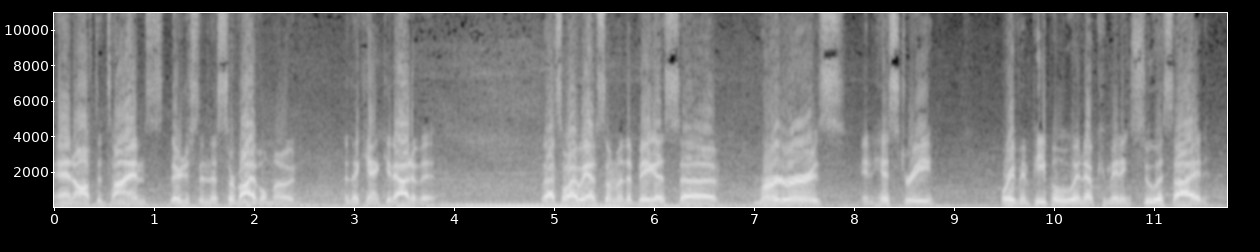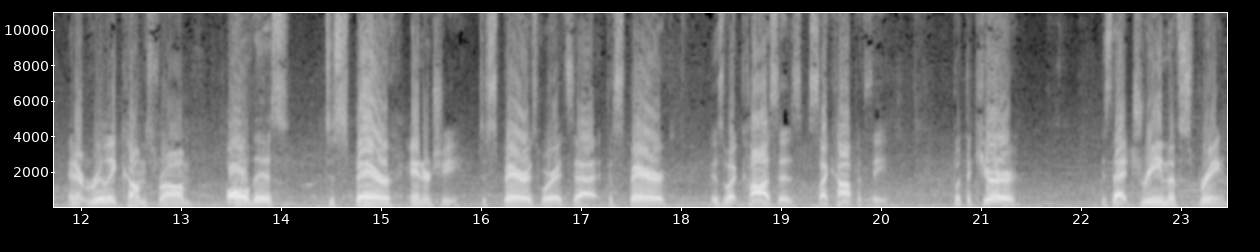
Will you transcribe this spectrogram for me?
and oftentimes they're just in this survival mode and they can't get out of it. That's why we have some of the biggest uh, murderers in history, or even people who end up committing suicide, and it really comes from all this despair energy. Despair is where it's at. Despair is what causes psychopathy. But the cure is that dream of spring.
